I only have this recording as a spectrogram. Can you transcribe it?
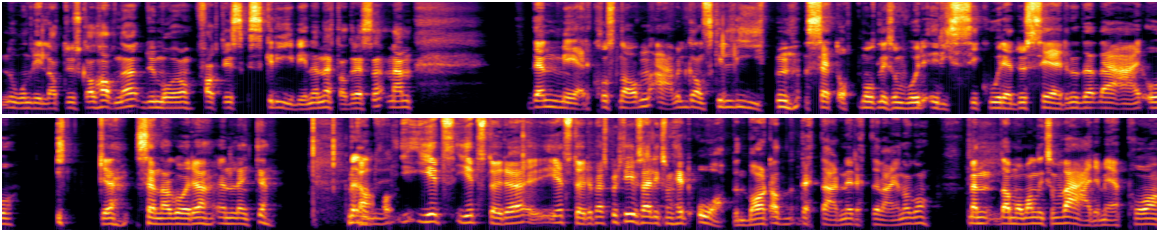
noen vil at du skal havne. Du må faktisk skrive inn en nettadresse. Men den merkostnaden er vel ganske liten sett opp mot liksom hvor risikoreduserende det, det, er å ikke sende av gårde en lenke. Men ja. i, et, i, et større, i, et, større, perspektiv så er det liksom helt åpenbart at dette er den rette veien å gå. Men da må man liksom være med på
